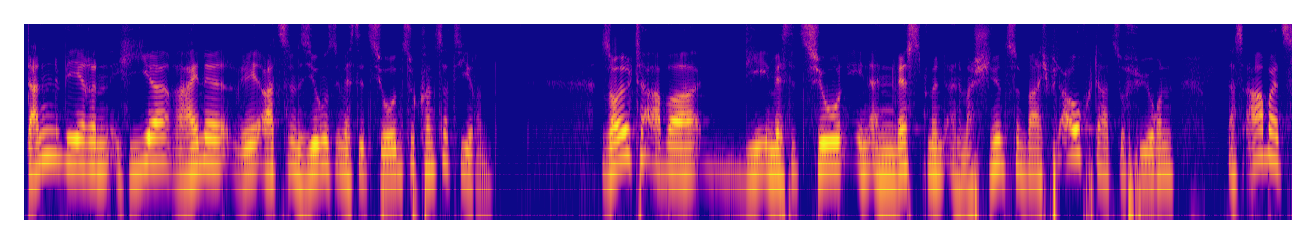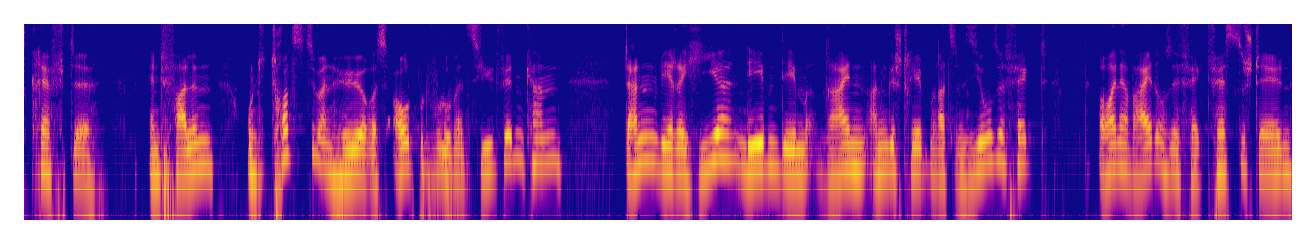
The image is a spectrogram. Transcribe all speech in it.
dann wären hier reine Rationalisierungsinvestitionen zu konstatieren. Sollte aber die Investition in ein Investment, eine Maschine zum Beispiel, auch dazu führen, dass Arbeitskräfte entfallen und trotzdem ein höheres Outputvolumen erzielt werden kann, dann wäre hier neben dem reinen angestrebten Rationalisierungseffekt auch ein Erweiterungseffekt festzustellen.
